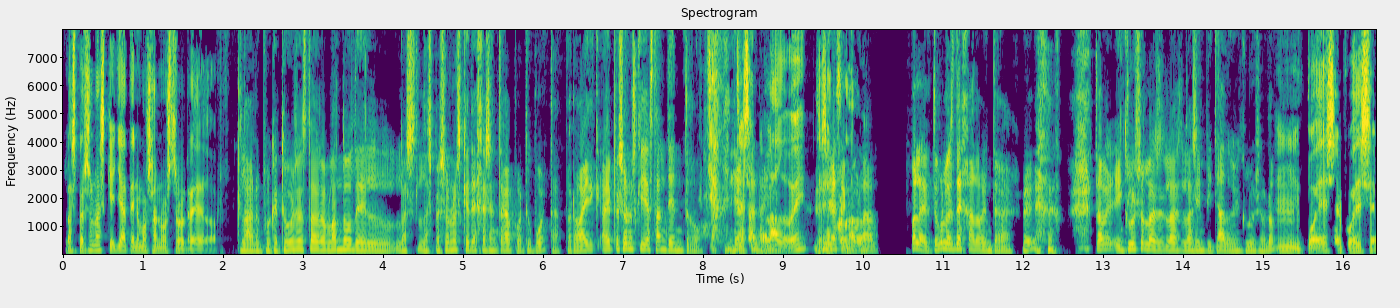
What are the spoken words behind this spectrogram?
las personas que ya tenemos a nuestro alrededor? Claro, porque tú estado hablando de las, personas que dejas entrar por tu puerta, pero hay, hay personas que ya están dentro. Ya, se han colado, ¿eh? Ya, se han colado. Vale, tú lo has dejado entrar. ¿eh? incluso las has, invitado, incluso, ¿no? Mm, puede ser, puede ser.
